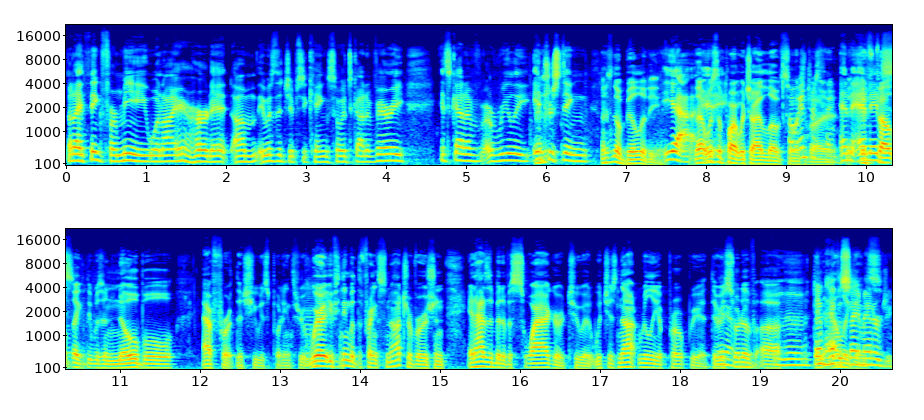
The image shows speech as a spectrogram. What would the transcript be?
But I think for me, when I heard it, um, it was the Gypsy King, so it's got a very, it's got a, a really interesting. There's nobility. Yeah, that was the part which I loved so Oh, much about it. interesting. And- it, and it felt like it was a noble effort that she was putting Mm. through. Where if you think about the Frank Sinatra version, it has a bit of a swagger to it, which is not really appropriate. There is Yeah. sort of uh, an Doesn't have the same energy.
